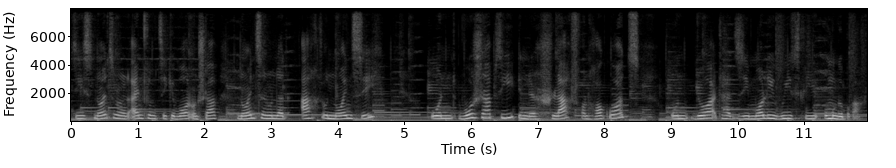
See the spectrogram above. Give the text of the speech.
sie ist 1951 geboren und starb 1998 und wo starb sie? In der Schlacht von Hogwarts. Und dort hat sie Molly Weasley umgebracht.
